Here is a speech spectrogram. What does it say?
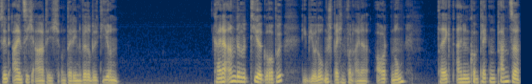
sind einzigartig unter den Wirbeltieren. Keine andere Tiergruppe, die Biologen sprechen von einer Ordnung, trägt einen kompletten Panzer,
